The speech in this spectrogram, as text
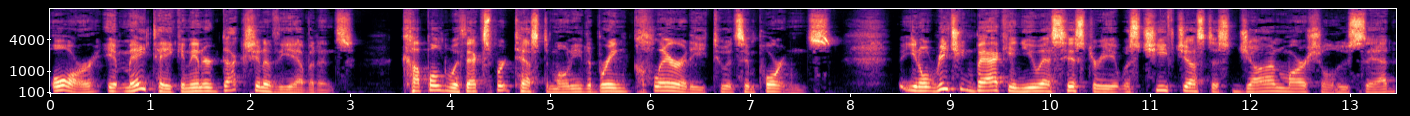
or it may take an introduction of the evidence, coupled with expert testimony to bring clarity to its importance. You know, reaching back in U.S. history, it was Chief Justice John Marshall who said,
